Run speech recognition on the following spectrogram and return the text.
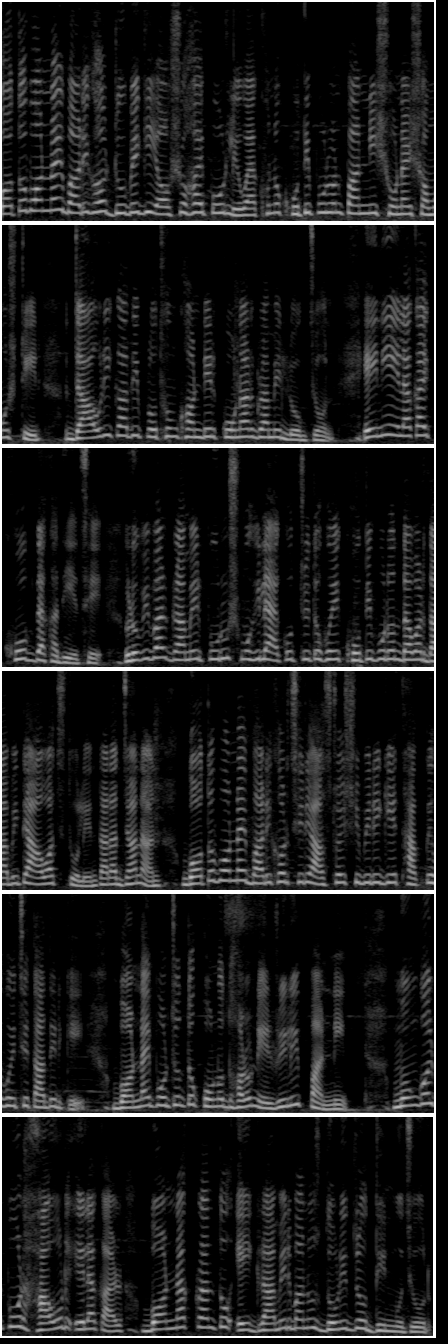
গত বন্যায় বাড়িঘর ডুবে গিয়ে অসহায় পড়লেও এখনও ক্ষতিপূরণ পাননি সোনাই সমষ্টির। ডাউরিকাদি প্রথম খণ্ডের কোনার গ্রামের লোকজন। এই নিয়ে এলাকায় ক্ষোভ দেখা দিয়েছে। রবিবার গ্রামের পুরুষ মহিলা একত্রিত হয়ে ক্ষতিপূরণ দেওয়ার দাবিতে আওয়াজ তোলেন। তারা জানান, গত বন্যায় বাড়িঘর ছেড়ে আশ্রয় শিবিরে গিয়ে থাকতে হয়েছে তাদেরকে। বন্যায় পর্যন্ত কোনো ধরনের রিলিফ পাননি। মঙ্গলপুর হাওড় এলাকার বন্যাক্রান্ত এই গ্রামের মানুষ দরিদ্র দিনমজুর।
